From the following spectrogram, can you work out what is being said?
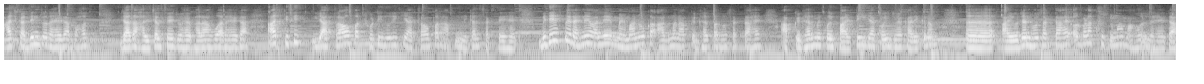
आज का दिन जो रहेगा बहुत ज़्यादा हलचल से जो है भरा हुआ रहेगा। आज किसी यात्राओं पर, छोटी दूरी की यात्राओं पर आप निकल सकते हैं। विदेश में रहने वाले मेहमानों का आगमन आपके घर पर हो सकता है। आपके घर में कोई पार्टी या कोई जो है कार्यक्रम आयोजन हो सकता है और बड़ा खुशनुमा माहौल रहेगा।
